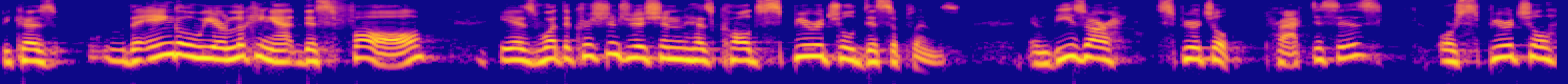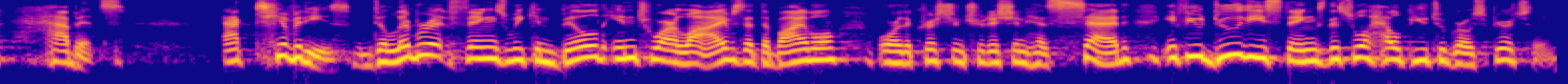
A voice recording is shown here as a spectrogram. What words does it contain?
because the angle we are looking at this fall is what the Christian tradition has called spiritual disciplines. And these are spiritual practices or spiritual habits, activities, deliberate things we can build into our lives that the Bible or the Christian tradition has said if you do these things, this will help you to grow spiritually.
